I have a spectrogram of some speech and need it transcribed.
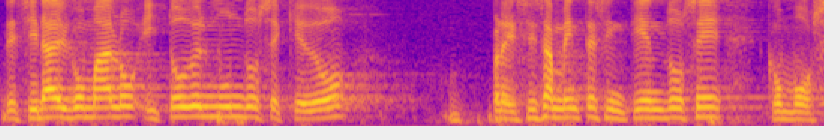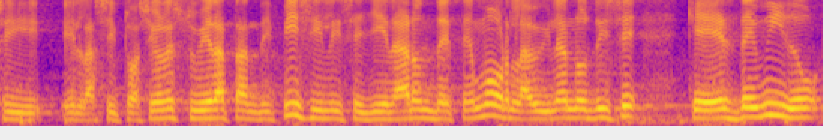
decir algo malo y todo el mundo se quedó precisamente sintiéndose como si la situación estuviera tan difícil y se llenaron de temor. La Biblia nos dice que es debido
